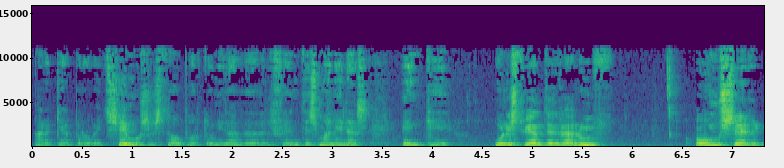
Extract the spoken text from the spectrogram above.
para que aprovechemos esta oportunidad de diferentes maneras en que un estudiante de la luz o un ser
